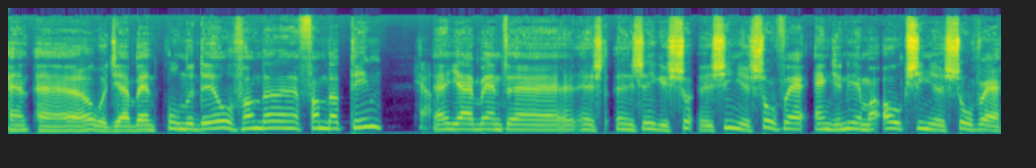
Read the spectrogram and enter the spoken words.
en eh, Robert, jij bent onderdeel van, de, van dat team. Ja. Jij bent eh, eh, zeker so- senior software engineer, maar ook senior software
